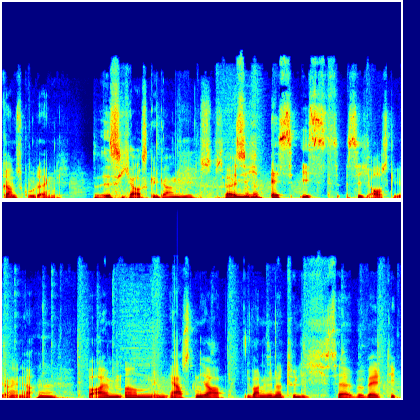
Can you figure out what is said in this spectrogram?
Ganz gut eigentlich. Ist sich ausgegangen, würdest du sagen? Es, sich, es ist sich ausgegangen, ja. ja. Vor allem ähm, im ersten Jahr waren wir natürlich sehr überwältigt,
